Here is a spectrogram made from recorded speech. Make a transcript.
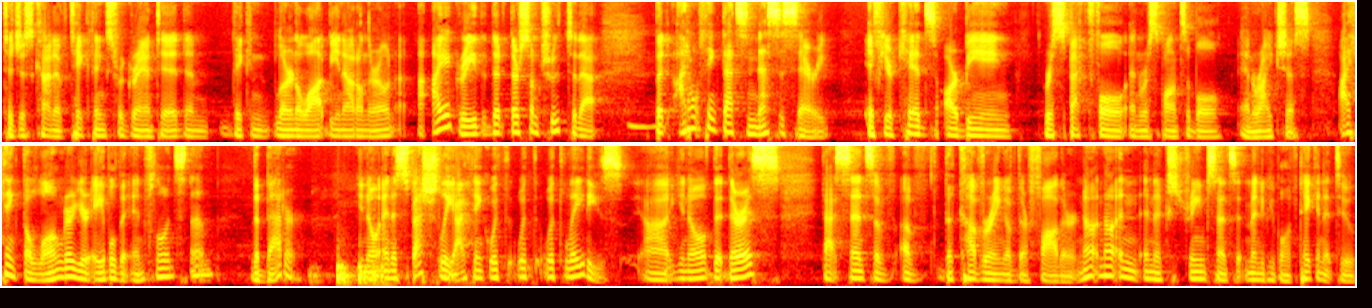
to just kind of take things for granted and they can learn a lot being out on their own. I, I agree that there's some truth to that, but I don't think that's necessary if your kids are being respectful and responsible and righteous. I think the longer you're able to influence them, the better. You know, and especially I think with with with ladies, uh, you know, that there is that sense of of the covering of their father, not not in an extreme sense that many people have taken it to,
